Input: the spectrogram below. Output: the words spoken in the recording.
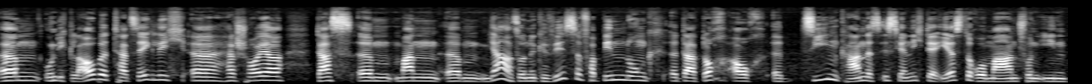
Ähm, und ich glaube tatsächlich, äh, Herr Scheuer, dass ähm, man ähm, ja so eine gewisse Verbindung äh, da doch auch äh, ziehen kann. Das ist ja nicht der erste Roman von Ihnen,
